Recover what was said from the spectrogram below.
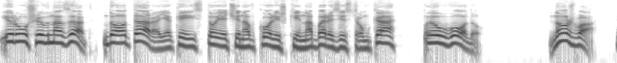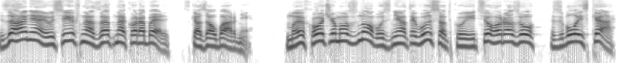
і рушив назад до отара, який, стоячи навколішки на березі струмка, пив воду. Ну ж бо, заганяй усіх назад на корабель, сказав Барні. Ми хочемо знову зняти висадку і цього разу зблизька.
